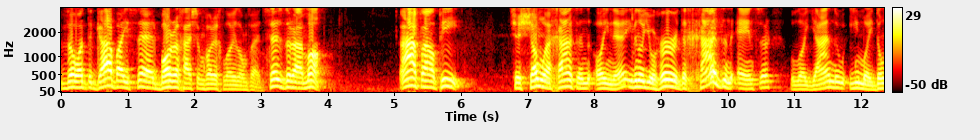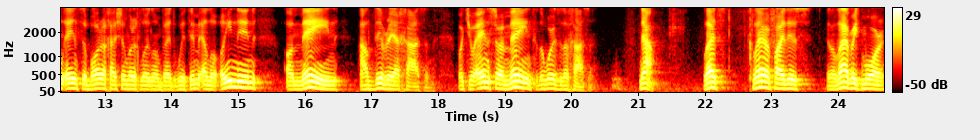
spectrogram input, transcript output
the what the Gabbai said, Baruch Hashem Baruch Loilam Ved. Says the Ramah, Af al pi sheshamu oine, even though you heard the chazan answer, lo yanu imay, don't answer Baruch Hashem Baruch Loilam Ved with him, elo oinin amein al divrei achazan. But you answer amein to the words of the chazan. Now, let's clarify this and elaborate more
